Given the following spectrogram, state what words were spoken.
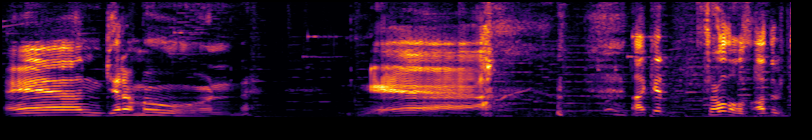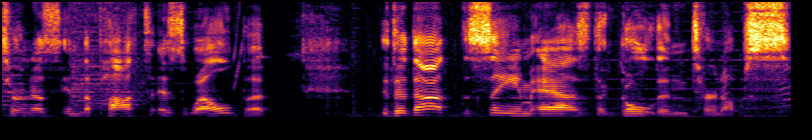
and get a moon! Yeah! I could throw those other turnips in the pot as well, but they're not the same as the golden turnips.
